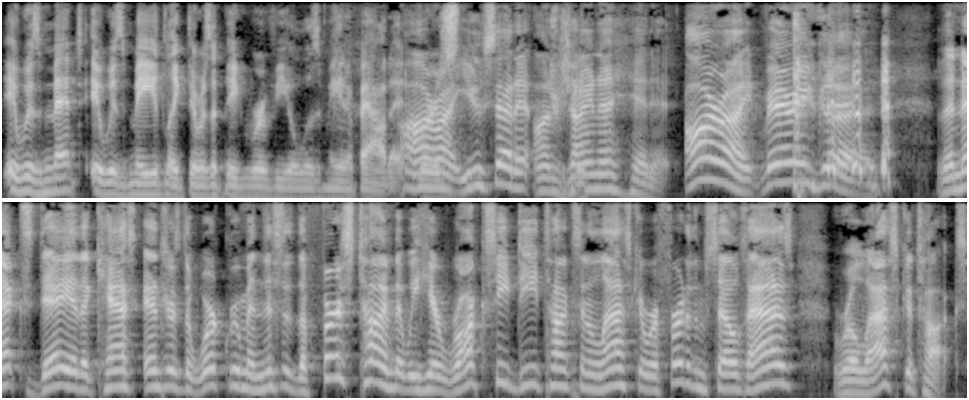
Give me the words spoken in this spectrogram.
it was meant it was made like there was a big reveal was made about it. All whereas- right, you said it. Ongina hit it. All right, very good. the next day, the cast enters the workroom, and this is the first time that we hear Roxxxy, Detox, and Alaska refer to themselves as Rolaskatox.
